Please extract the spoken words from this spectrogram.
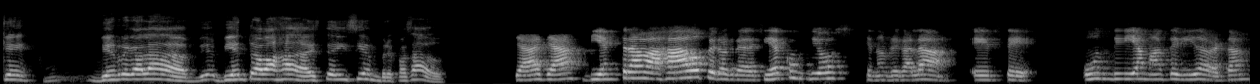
¿qué? Bien regalada, bien trabajada este diciembre pasado ya, ya, bien trabajado, pero agradecida con Dios que nos regala este un día más de vida, ¿verdad?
